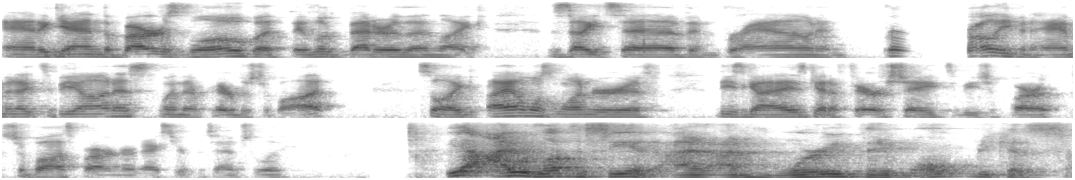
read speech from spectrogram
and again the bar is low, but they look better than like Zaitsev and Brown and probably even Hamonic to be honest when they're paired with Chabot. So like I almost wonder if these guys get a fair shake to be Chabot's partner next year potentially. Yeah, I would love to see it. I, am worried they won't because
